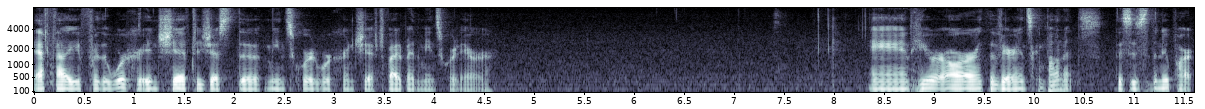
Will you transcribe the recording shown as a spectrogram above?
f value for the worker in shift is just the mean squared worker in shift divided by the mean squared error. And here are the variance components. This is the new part.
